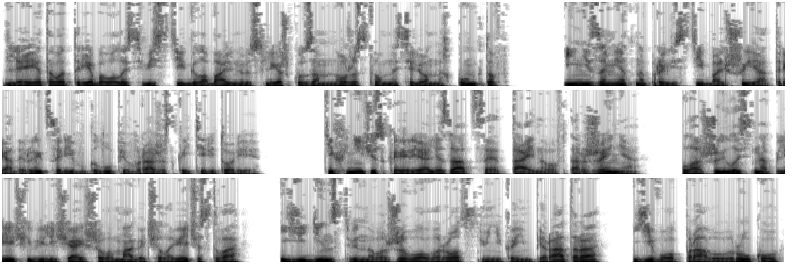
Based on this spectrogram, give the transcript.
Для этого требовалось вести глобальную слежку за множеством населенных пунктов и незаметно провести большие отряды рыцарей вглубь вражеской территории. Техническая реализация тайного вторжения ложилась на плечи величайшего мага человечества и единственного живого родственника императора его правую руку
